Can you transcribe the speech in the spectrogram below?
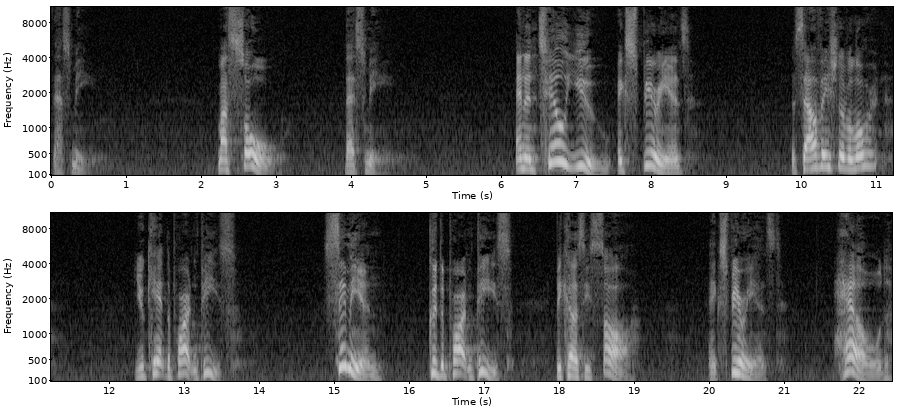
that's me. My soul, that's me. And until you experience the salvation of the Lord, you can't depart in peace. Simeon could depart in peace because he saw and experienced, held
